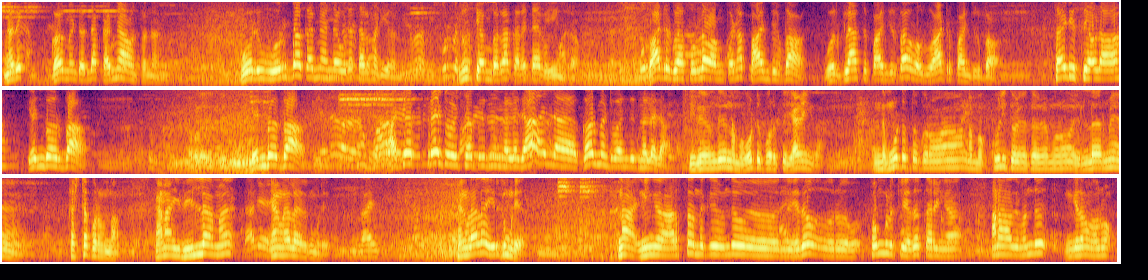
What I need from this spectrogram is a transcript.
என்னது கவர்மெண்ட் வந்தால் கம்மியாகும்னு சொன்னானுங்க ஒரு ஒரு ரூபாய் கம்மியாக இருந்தால் கூட தர மாட்டேங்கிறாங்க நூற்றி ஐம்பது ரூபா கரெக்டாக வெயின்றான் வாட்டர் கிளாஸ் உள்ள வாங்க போனால் பாஞ்சு ரூபா ஒரு கிளாஸ் பாஞ்சு ரூபா ஒரு வாட்டர் பாஞ்சு ரூபா சைடிஸ் எவ்வளோ எண்பது ரூபா எண்பது ரூபா அதே பிரைவேட் இருந்து நல்லதா இல்லை கவர்மெண்ட் வந்து நல்லதா இது வந்து நம்ம ஓட்டு போகிறது ஏழைங்க தான் இந்த மூட்டை தூக்குறோம் நம்ம கூலி தொழில் தொழிலும் எல்லாருமே கஷ்டப்படுறோம் தான் ஏன்னா இது இல்லாமல் எங்களால் இருக்க முடியாது. எங்களால் இருக்க முடியாது. அண்ணா நீங்கள் அரசாங்கத்துக்கு வந்து இந்த ஏதோ ஒரு பொங்கலுக்கு ஏதோ தரீங்க ஆனால் அது வந்து இங்கே தான் வரும்.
